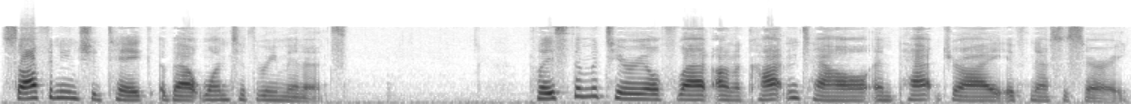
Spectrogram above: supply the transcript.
Softening should take about 1 to 3 minutes. Place the material flat on a cotton towel and pat dry if necessary.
